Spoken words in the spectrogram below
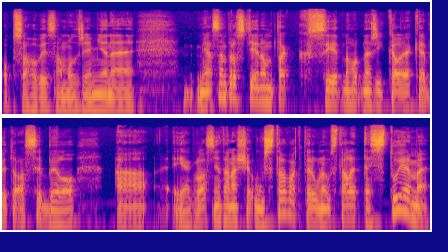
obsahově samozřejmě ne. Já jsem prostě jenom tak si jednoho dne říkal, jaké by to asi bylo a jak vlastně ta naše ústava, kterou neustále testujeme,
